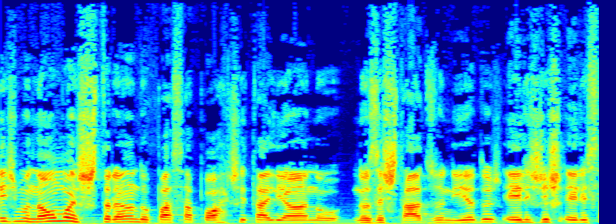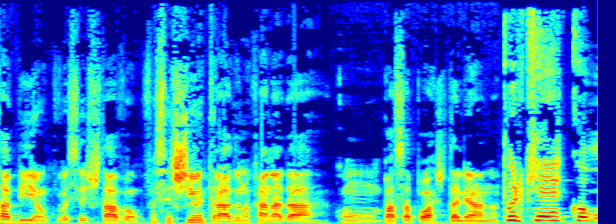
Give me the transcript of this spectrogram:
mesmo não mostrando o passaporte italiano nos Estados Unidos, eles, eles sabiam que vocês estavam, vocês tinham entrado no Canadá com um passaporte italiano. Porque como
